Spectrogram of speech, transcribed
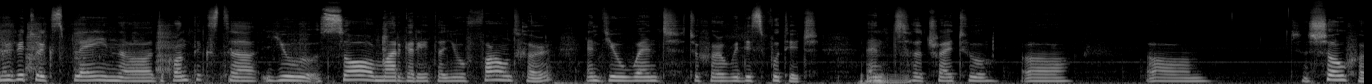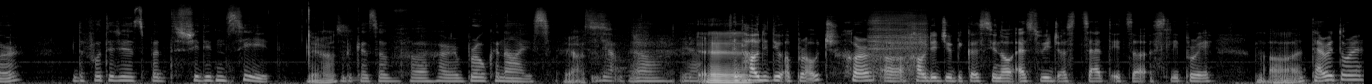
maybe to explain the context, you saw Margarita, you found her, and you went to her with this footage, mm. and mm-hmm. tried to um, show her the footages, but she didn't see it. Yes. because of uh, her broken eyes. Yes. Yeah. Yeah, yeah. Uh, and how did you approach her? Uh, how did you, because you know, as we just said, it's a slippery uh, mhm. territory.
